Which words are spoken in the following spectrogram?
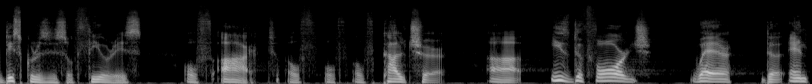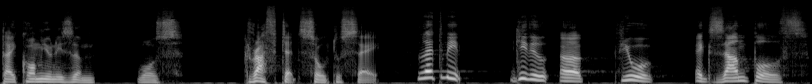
discourses, of theories, of art, of, of, of culture, uh, is the forge where the anti communism was grafted, so to say. Let me give you a few examples.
